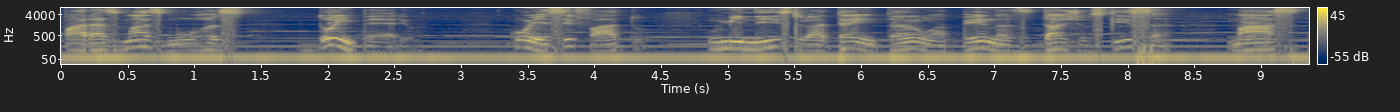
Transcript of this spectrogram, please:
para as masmorras do império. Com esse fato, o ministro, até então apenas da Justiça, mas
